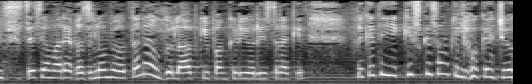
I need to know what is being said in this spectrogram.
جیسے ہمارے غزلوں میں ہوتا ہے نا، گلاب کی پنکھڑی اور اس طرح کے۔ تو کہتے یہ کس قسم کے لوگ ہیں جو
